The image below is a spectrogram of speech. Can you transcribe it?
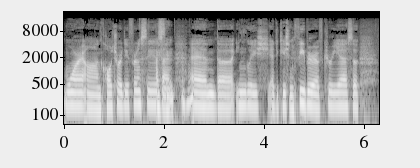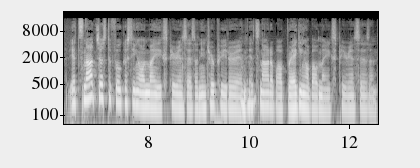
more on cultural differences I see. and mm-hmm. and the English education fever of Korea. So it's not just focusing on my experience as an interpreter, and mm-hmm. it's not about bragging about my experiences, and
